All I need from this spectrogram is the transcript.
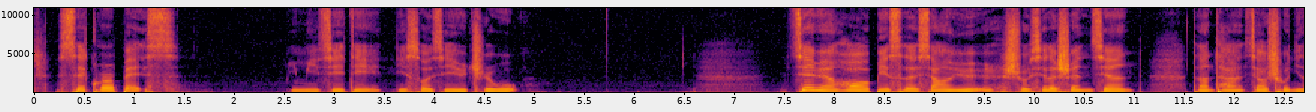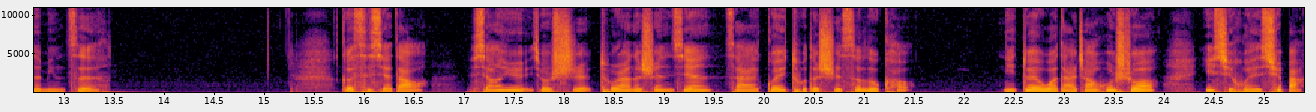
《Secret Base》，秘密基地，你所给予之物。渐远后彼此的相遇，熟悉的瞬间，当他叫出你的名字。歌词写道：相遇就是突然的瞬间，在归途的十字路口，你对我打招呼说：“一起回去吧。”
